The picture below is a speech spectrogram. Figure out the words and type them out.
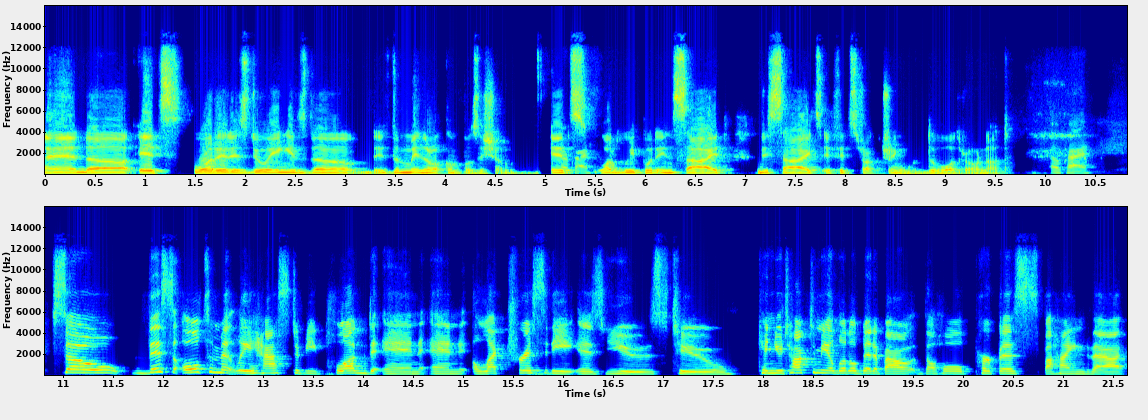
and uh, it's what it is doing is the is the mineral composition it's okay. what we put inside decides if it's structuring the water or not. Okay. So this ultimately has to be plugged in and electricity is used to can you talk to me a little bit about the whole purpose behind that?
